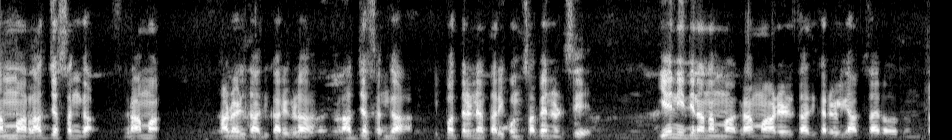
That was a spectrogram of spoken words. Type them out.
ನಮ್ಮ ರಾಜ್ಯ ಸಂಘ, ಗ್ರಾಮ ಆಡಳಿತ ಅಧಿಕಾರಿಗಳ ರಾಜ್ಯ ಸಂಘ ಇಪ್ಪತ್ತೆರಡನೇ ತಾರೀಕು ಒಂದು ಸಭೆ ನಡೆಸಿ ಏನು ಈ ದಿನ ನಮ್ಮ ಗ್ರಾಮ ಆಡಳಿತ ಅಧಿಕಾರಿಗಳಿಗೆ ಆಗ್ತಾ ಇರೋದಂತ,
